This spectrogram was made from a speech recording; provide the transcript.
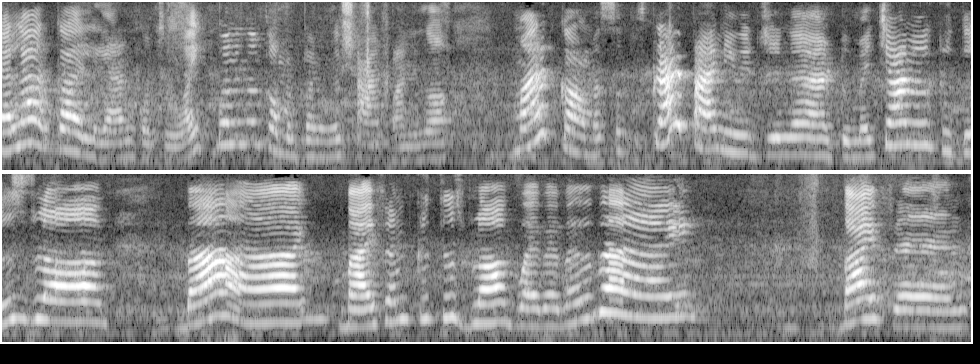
நல்லா இருக்கா இல்லையான்னு கொஞ்சம் லைக் பண்ணுங்கள் கமெண்ட் பண்ணுங்கள் ஷேர் பண்ணுங்கள் மறக்காமல் சப்ஸ்கிரைப் பண்ணி விட்டுருங்க டு மை சேனல் கிருத்திஸ் vlog Bye. Bye from Kritu's vlog. Bye, bye, bye, bye, bye. Bye, friends.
